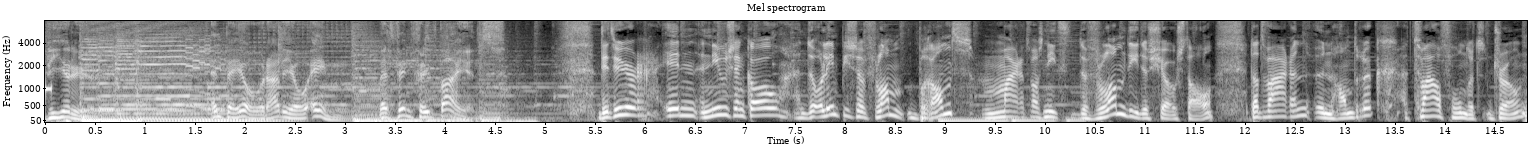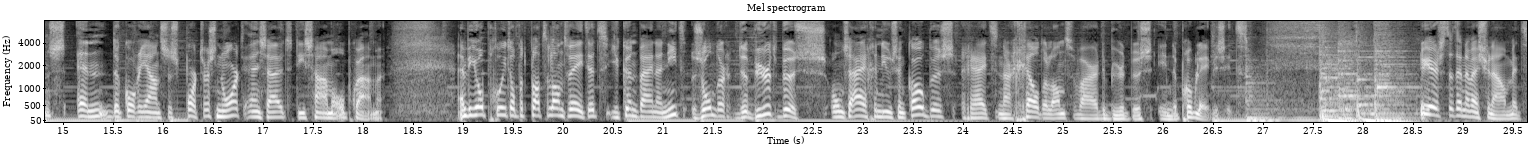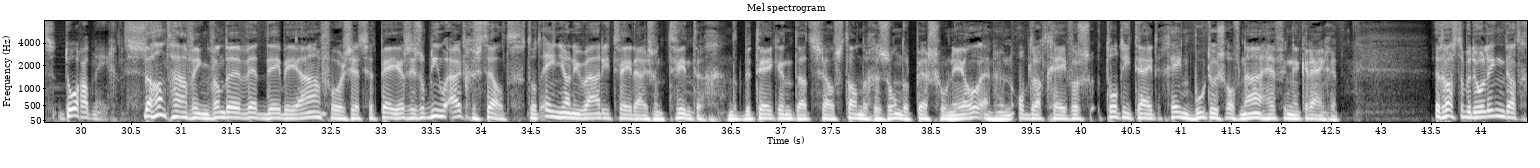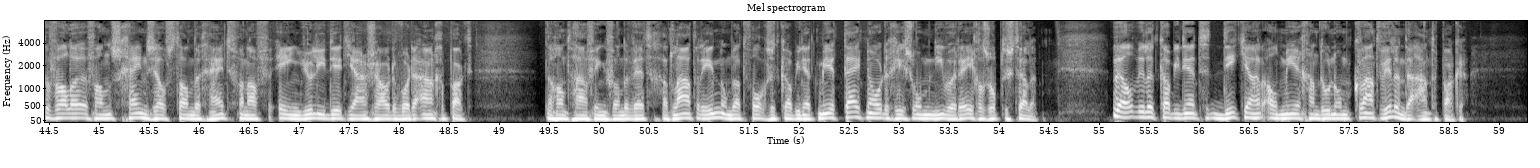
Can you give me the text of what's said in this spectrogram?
4 uur. NPO Radio 1 met Winfried Baaiens. Dit uur in Nieuws Co. De Olympische vlam brandt. Maar het was niet de vlam die de show stal. Dat waren een handdruk, 1200 drones... en de Koreaanse sporters Noord en Zuid die samen opkwamen. En wie opgroeit op het platteland weet het. Je kunt bijna niet zonder de buurtbus. Onze eigen Nieuws Co-bus rijdt naar Gelderland... waar de buurtbus in de problemen zit. Eerst het NMS met Dorad Megens. De handhaving van de wet DBA voor ZZP'ers is opnieuw uitgesteld tot 1 januari 2020. Dat betekent dat zelfstandigen zonder personeel en hun opdrachtgevers tot die tijd geen boetes of naheffingen krijgen. Het was de bedoeling dat gevallen van schijnzelfstandigheid vanaf 1 juli dit jaar zouden worden aangepakt. De handhaving van de wet gaat later in omdat volgens het kabinet meer tijd nodig is om nieuwe regels op te stellen. Wel wil het kabinet dit jaar al meer gaan doen om kwaadwillenden aan te pakken.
